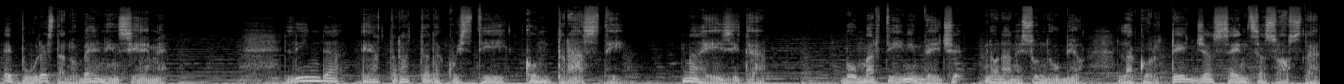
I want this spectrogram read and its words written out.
eppure stanno bene insieme. Linda è attratta da questi contrasti, ma esita. Bonmartini invece non ha nessun dubbio, la corteggia senza sosta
